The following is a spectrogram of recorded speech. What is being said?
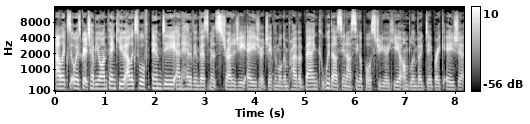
Alex, always great to have you on. Thank you. Alex Wolf, MD and Head of Investment Strategy Asia at JP Morgan Private Bank, with us in our Singapore studio here on Bloomberg Daybreak Asia.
